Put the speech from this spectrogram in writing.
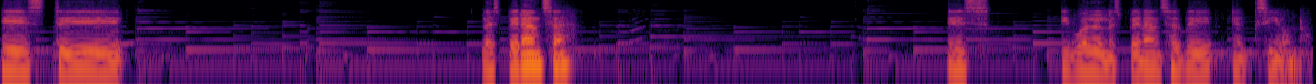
este la esperanza es igual a la esperanza de el xi 1.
